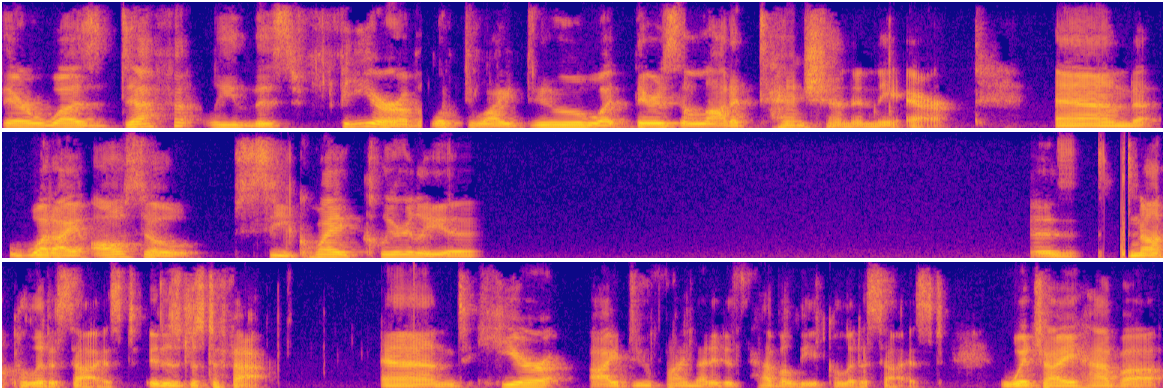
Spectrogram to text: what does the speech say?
there was definitely this fear of what do I do? What there's a lot of tension in the air. And what I also see quite clearly is, is not politicized. It is just a fact. And here I do find that it is heavily politicized, which I have a,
